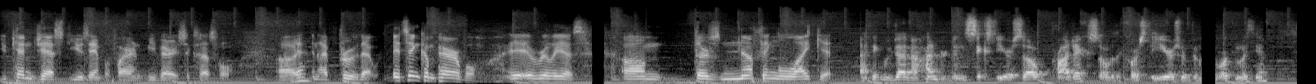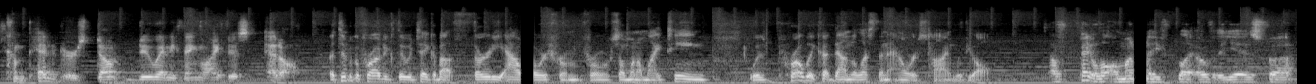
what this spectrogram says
You can just use Amplifier and be very successful. Uh, yeah. And I proved that it's incomparable. It, it really is. Um, there's nothing like it. I think we've done 160 or so projects over the course of the years we've been working with you. Competitors don't do anything like this at all. A typical project that would take about 30 hours from, from someone on my team was probably cut down to less than an hour's time with y'all. I've paid a lot of money like over the years for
